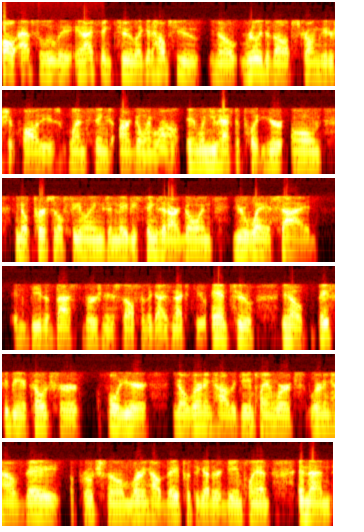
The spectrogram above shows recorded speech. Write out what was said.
Oh, absolutely, and I think too, like it helps you, you know, really develop strong leadership qualities when things aren't going well, and when you have to put your own you know, personal feelings and maybe things that aren't going your way aside and be the best version of yourself for the guys next to you. And two, you know, basically being a coach for a full year, you know, learning how the game plan works, learning how they approach film, learning how they put together a game plan, and then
